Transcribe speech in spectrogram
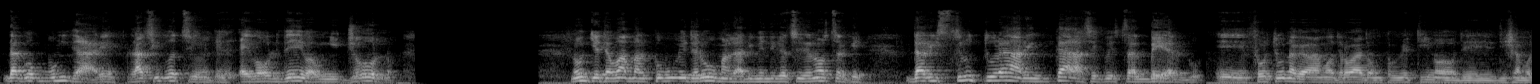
da comunicare la situazione che evolveva ogni giorno. Noi chiedevamo al Comune di Roma la rivendicazione nostra che da ristrutturare in case questo albergo. E fortuna che avevamo trovato un pochettino di diciamo,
